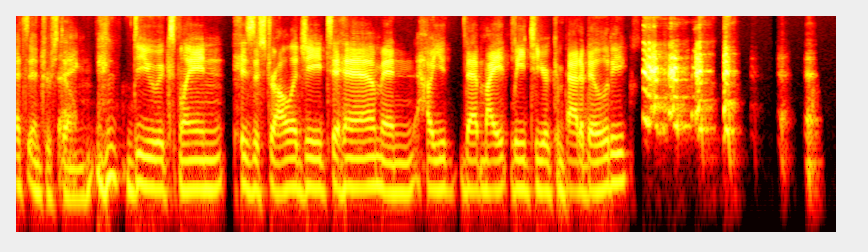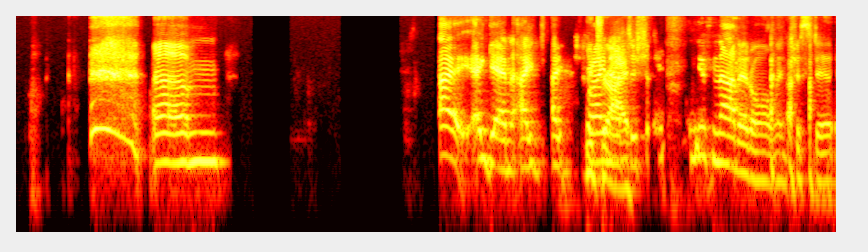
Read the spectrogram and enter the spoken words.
That's interesting. So. Do you explain his astrology to him and how you that might lead to your compatibility? um I again I I try, try. not to show, he's not at all interested.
